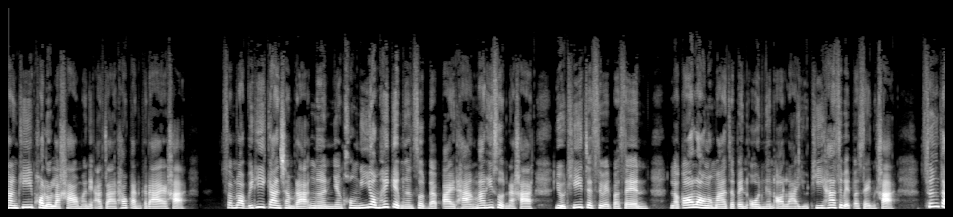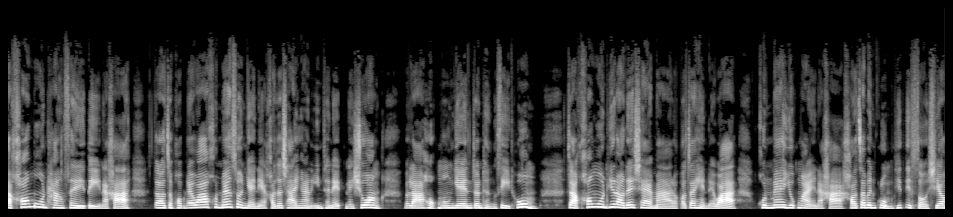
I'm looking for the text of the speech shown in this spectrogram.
ทั้งที่พอลดราคาออกมาเนี่ยอาจจะเท่ากันก็ได้ค่ะ สำหรับวิธีการชำระเงินยังคงนิยมให้เก็บเงินสดแบบปลายทางมากที่สุดนะคะ อยู่ที่ 71%แล้วก็รองลงมาจะเป็นโอนเงินออนไลน์อยู่ที่ 51%ค่ะ ซึ่งจากข้อมูลทางสถิตินะคะ เราจะพบได้ว่าคุณแม่ส่วนใหญ่เนี่ย เขาจะใช้งานอินเทอร์เน็ตในช่วงเวลา 6 โมงเย็นจนถึง 4 ทุ่ม จากข้อมูลที่เราได้แชร์มา เราก็จะเห็นได้ว่า คุณแม่ยุคใหม่นะคะ เขาจะเป็นกลุ่มที่ติดโซเชียล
